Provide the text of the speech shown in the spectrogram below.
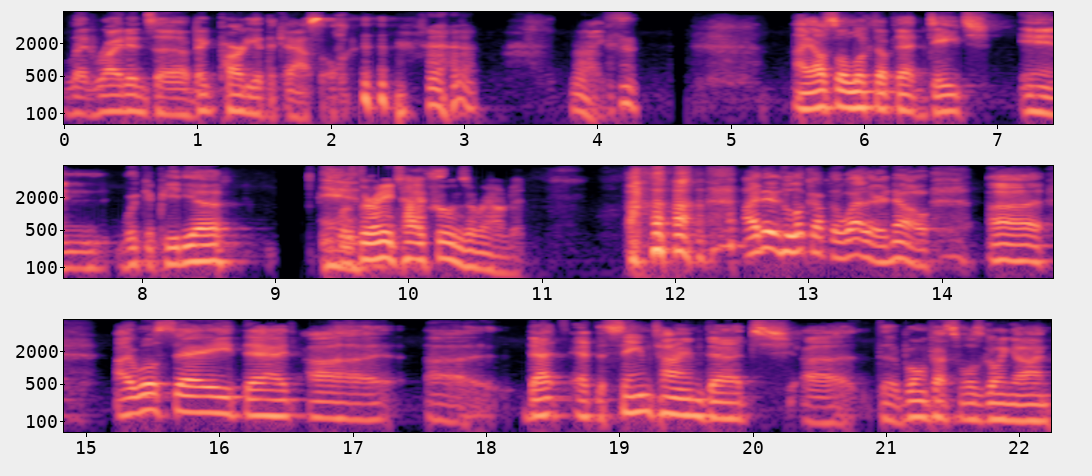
led right into a big party at the castle. nice. I also looked up that date in Wikipedia. And Was there any typhoons around it? I didn't look up the weather. No, uh, I will say that uh, uh, that at the same time that uh, the Bone Festival is going on,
